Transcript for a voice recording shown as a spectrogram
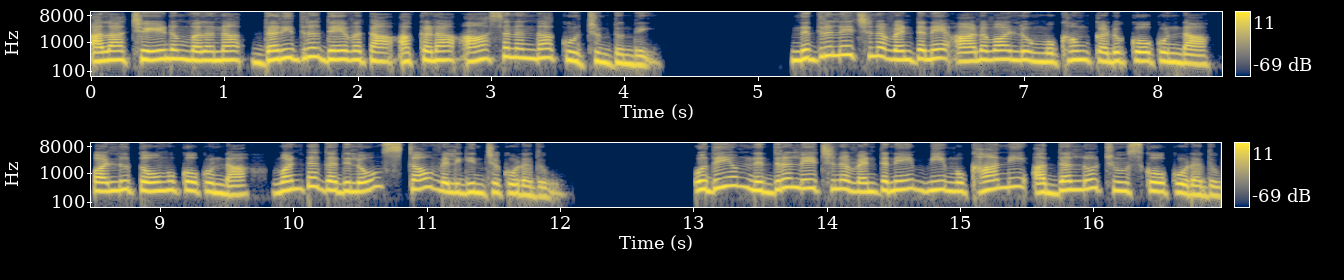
అలా చేయడం వలన దరిద్ర దేవత అక్కడ ఆసనంగా కూర్చుంటుంది. నిద్రలేచిన వెంటనే ఆడవాళ్ళు ముఖం కడుక్కోకుండా పళ్ళు తోముకోకుండా వంటగదిలో స్టవ్ వెలిగించకూడదు. ఉదయం నిద్రలేచిన వెంటనే మీ ముఖాన్ని అద్దంలో చూసుకోకూడదు.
